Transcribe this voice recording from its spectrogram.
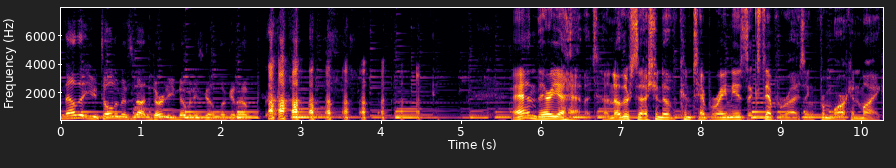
Now that you told him it's not dirty, nobody's going to look it up. and there you have it. Another session of contemporaneous extemporizing from Mark and Mike.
